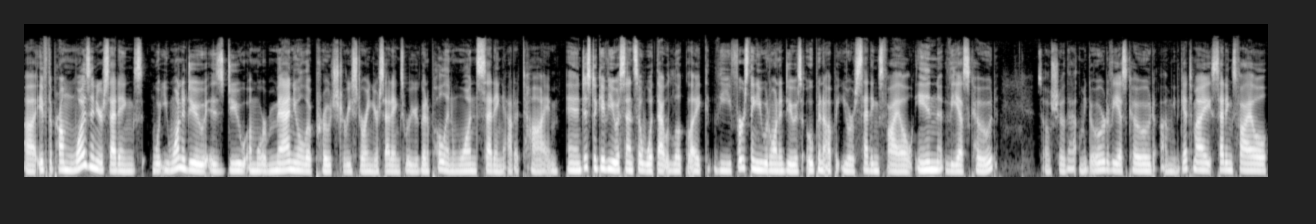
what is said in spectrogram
Uh, if the problem was in your settings, what you want to do is do a more manual approach to restoring your settings where you're going to pull in one setting at a time. And just to give you a sense of what that would look like, the first thing you would want to do is open up your settings file in VS Code. So I'll show that. Let me go over to VS Code. I'm going to get to my settings file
